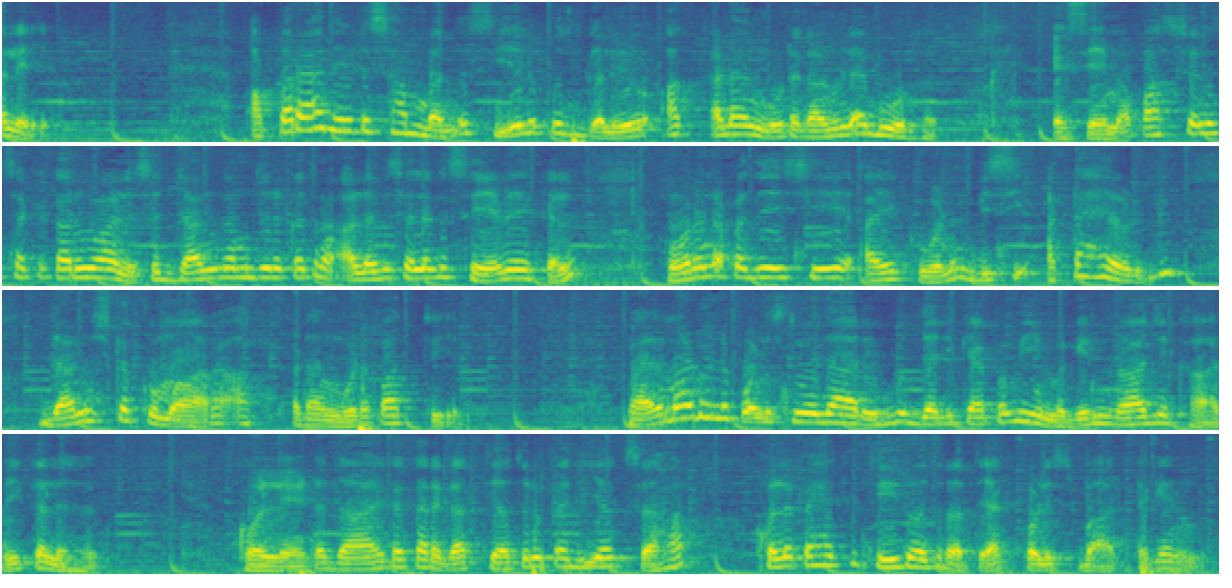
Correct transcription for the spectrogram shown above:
කළේය. අපරාධයට සම්බන්ධ සියලු පුද්ගලයෝ අත් අඩංගුවට ගනු ලැබූහ. එසේම පස්වැනි සැකකරුවා ලෙස ජංගම දුරකථන අලවිසලක සේවය කළ හොරණ ප්‍රදේශයේ අයෙකු වන 28 හැවිරිදි ධනුෂ්ක කුමාර අත් අඩංගුවට පත්විය. පැල්මඩුල්ල පොලිස් නිලධාරීහු දැඩි කැපවීමකින් රාජකාරී කළහ. කොල්ලයට දායක කරගත් යතුරු පැදියක් සහ කොළ පැහැති ත්‍රීරෝධ රථයක් පොලිස් බාරට ගෙනුණා.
